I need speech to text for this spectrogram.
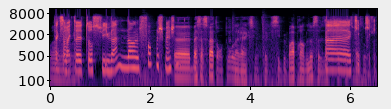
Ouais, Fait que ça ouais, va être le tour suivant, dans le fond, j'imagine. Euh, ben ça se fait à ton tour la réaction. Fait que s'il peut pas en prendre là, ça veut dire Euh, que tu ok, fasses autre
